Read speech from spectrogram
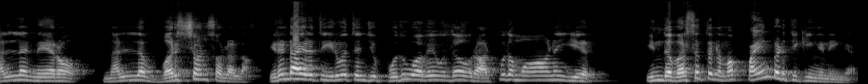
நல்ல நேரம் நல்ல வருஷம்னு சொல்லலாம். இரண்டாயிரத்தி இருபத்தஞ்சு பொதுவாகவே வந்து ஒரு அற்புதமான இயர். இந்த வருஷத்தை நம்ம பயன்படுத்திக்கிங்க நீங்கள்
